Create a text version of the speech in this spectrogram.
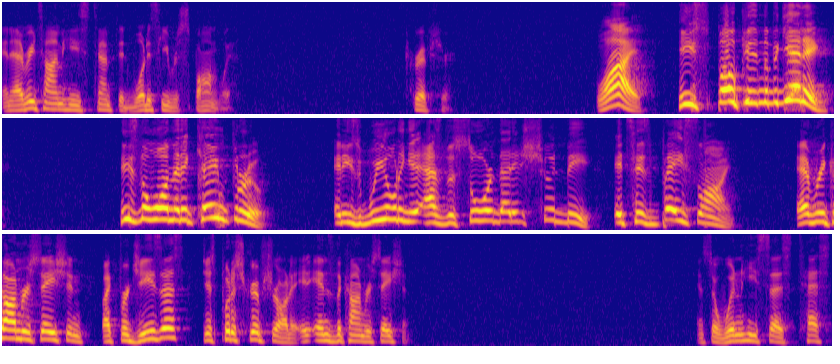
And every time he's tempted, what does he respond with? Scripture. Why? He spoke it in the beginning. He's the one that it came through. And he's wielding it as the sword that it should be. It's his baseline. Every conversation, like for Jesus, just put a scripture on it. It ends the conversation. And so when he says test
